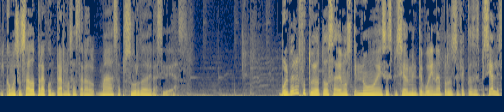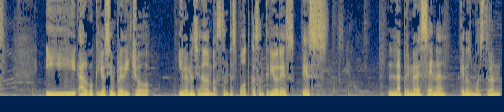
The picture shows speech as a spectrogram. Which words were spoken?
y cómo es usado para contarnos hasta la más absurda de las ideas. Volver al futuro todos sabemos que no es especialmente buena por sus efectos especiales. Y algo que yo siempre he dicho y lo he mencionado en bastantes podcasts anteriores es la primera escena que nos muestran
